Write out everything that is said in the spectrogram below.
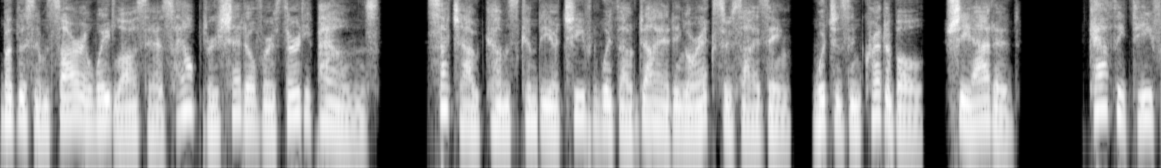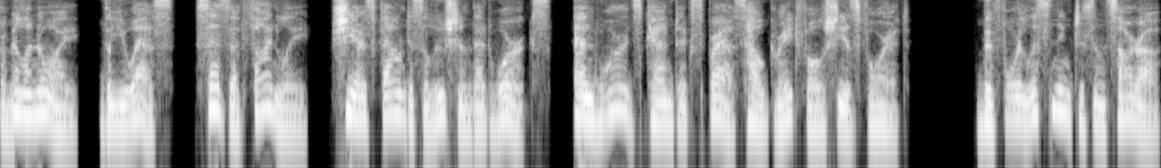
but the Samsara weight loss has helped her shed over 30 pounds. Such outcomes can be achieved without dieting or exercising, which is incredible, she added. Kathy T. from Illinois, the U.S., says that finally, she has found a solution that works, and words can't express how grateful she is for it. Before listening to Samsara,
